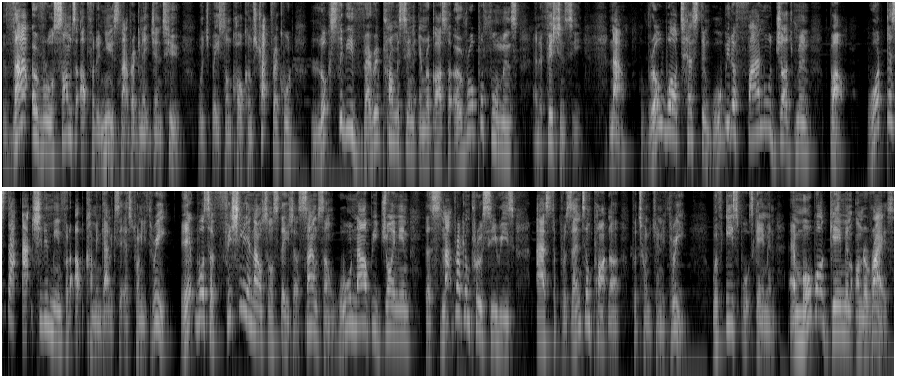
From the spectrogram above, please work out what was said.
That overall sums up for the new Snapdragon 8 Gen 2, which based on Qualcomm's track record, looks to be very promising in regards to overall performance and efficiency. Now, real world testing will be the final judgment, but what does that actually mean for the upcoming Galaxy S23? It was officially announced on stage that Samsung will now be joining the Snapdragon Pro series as the presenting partner for 2023. With esports gaming and mobile gaming on the rise,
